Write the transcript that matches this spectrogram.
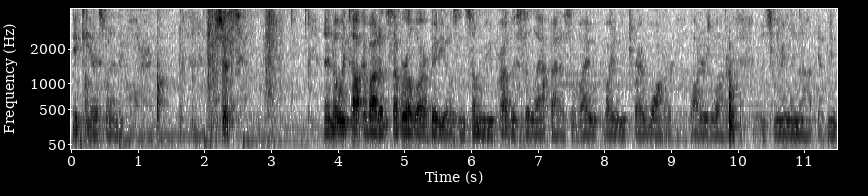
icky Icelandic water. It's just, I know we talk about it in several of our videos, and some of you probably still laugh at us. That why why do we try water? Water is water. It's really not. I mean,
